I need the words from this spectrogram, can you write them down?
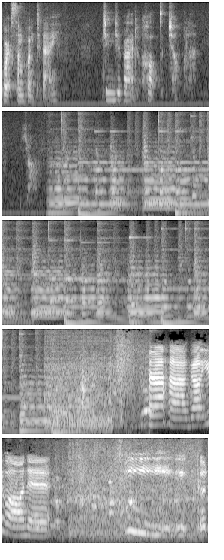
or at some point today. Gingerbread hot chocolate. Haha, got you on it. Good.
